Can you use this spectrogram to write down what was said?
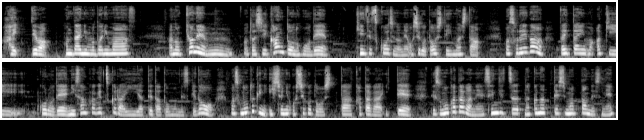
はい。では本題に戻ります。あの去年私関東の方で建設工事のねお仕事をしていました、まあ、それがだいたいまあ秋頃で23ヶ月くらいやってたと思うんですけど、まあ、その時に一緒にお仕事をした方がいてでその方がね先日亡くなってしまったんですね。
